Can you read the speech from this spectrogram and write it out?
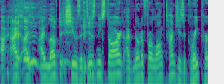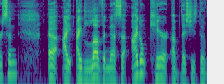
I, I, I, I loved it. She was a Disney star. I've known her for a long time. She's a great person. Uh, I, I love Vanessa. I don't care uh, that she's the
